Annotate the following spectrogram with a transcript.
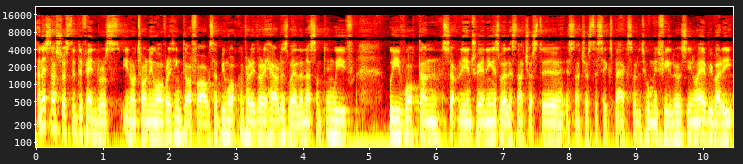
And it's not just the defenders, you know, turning over. I think our forwards have been working very, very hard as well. And that's something we've we've worked on certainly in training as well. It's not just the it's not just the six backs or the two midfielders. You know, everybody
